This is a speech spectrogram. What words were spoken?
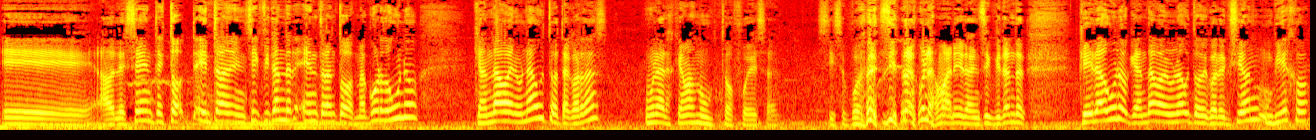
eh, adolescentes, entran en Six Feet Under, entran todos. Me acuerdo uno que andaba en un auto, ¿te acordás? Una de las que más me gustó fue esa, si se puede decir de alguna manera en Six Feet Under, que era uno que andaba en un auto de colección, un viejo,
